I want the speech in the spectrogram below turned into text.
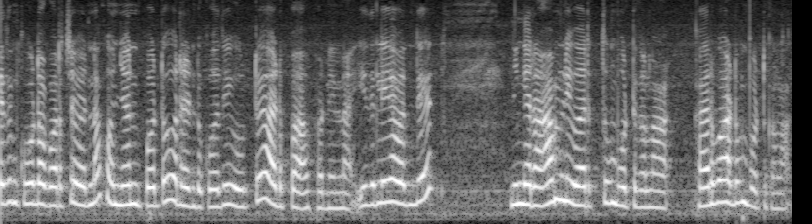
எதுவும் கூட குறைச்ச வேணால் கொஞ்சோண்டு போட்டு ஒரு ரெண்டு கொதி விட்டு அடுப்பை ஆஃப் பண்ணிடலாம். இதுலேயே வந்து நீங்கள் ராம்லி வறுத்தும் போட்டுக்கலாம் கருவாடும் போட்டுக்கலாம்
